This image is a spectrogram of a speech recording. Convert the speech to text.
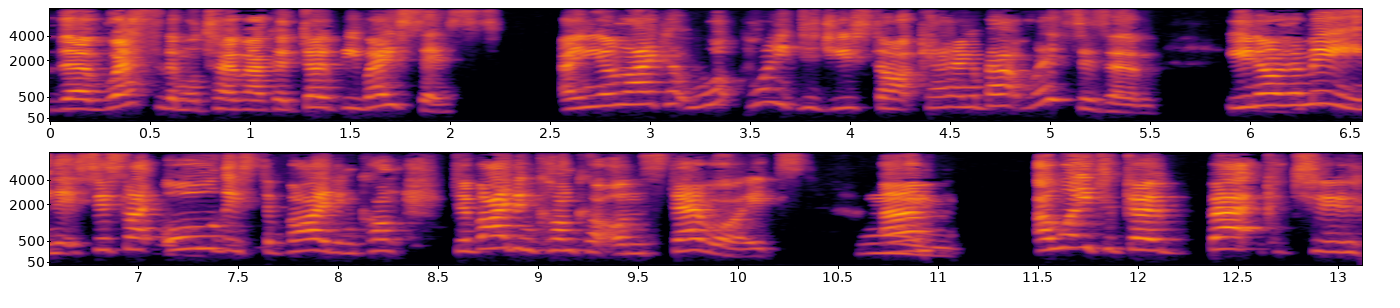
the rest of them will turn around and go, don't be racist. And you're like, at what point did you start caring about racism? You know what I mean? It's just like all this divide and con- divide and conquer on steroids. Mm. Um, I want you to go back to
